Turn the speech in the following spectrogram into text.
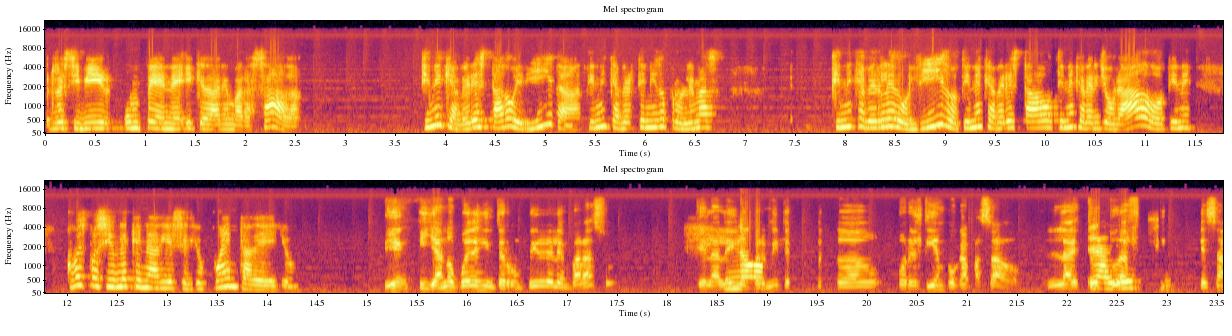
recibir un pene y quedar embarazada. Tiene que haber estado herida, tiene que haber tenido problemas, tiene que haberle dolido, tiene que haber estado, tiene que haber llorado, tiene... ¿Cómo es posible que nadie se dio cuenta de ello? Bien, ¿y ya no puedes interrumpir el embarazo? Que la ley no, permite dado por el tiempo que ha pasado. La estructura de, esa,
